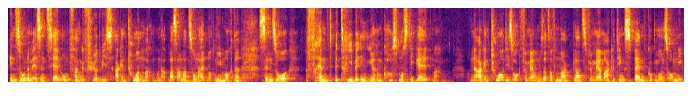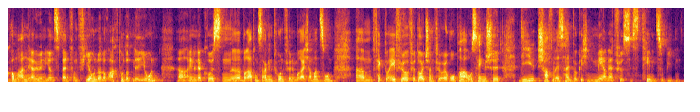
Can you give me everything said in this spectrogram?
in so einem essentiellen Umfang geführt, wie es Agenturen machen. Und was Amazon halt noch nie mochte, sind so Fremdbetriebe in ihrem Kosmos, die Geld machen. Eine Agentur, die sorgt für mehr Umsatz auf dem Marktplatz, für mehr Marketing-Spend. Gucken wir uns Omnicom an, erhöhen ihren Spend von 400 auf 800 Millionen. Ja, eine der größten äh, Beratungsagenturen für den Bereich Amazon. Ähm, Factor A für, für Deutschland, für Europa, Aushängeschild. Die schaffen es halt wirklich, einen Mehrwert fürs System zu bieten.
